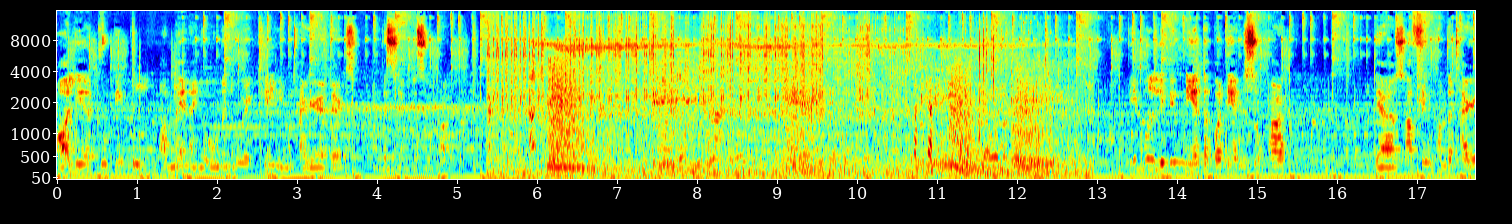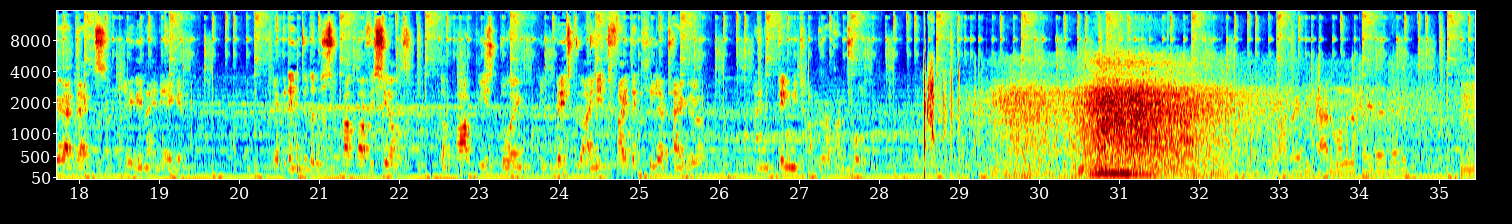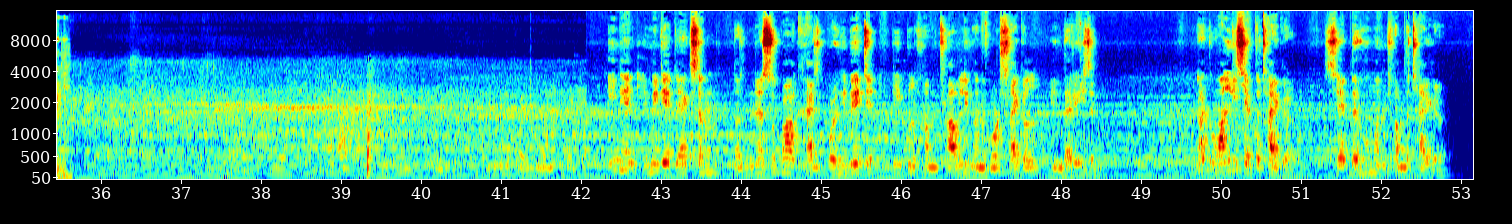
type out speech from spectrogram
Earlier, two people, a man and a woman, were killed in tiger attacks in the same national park. People living near the Bardia National Park, they are suffering from the tiger attacks again and again. According to the national park officials, the park is doing its best to identify the killer tiger and bring it under control. In an immediate action, the national park has prohibited people from traveling on a motorcycle in the region. Not only save the tiger, save the human from the tiger.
